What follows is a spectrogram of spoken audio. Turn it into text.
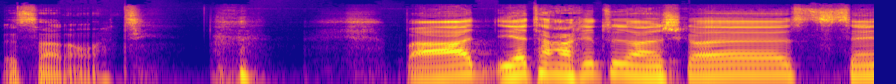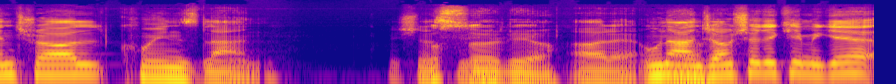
به سلامتی بعد یه تحقیق تو دانشگاه سنترال کوینزلند؟ استرالیا آره اون آه. انجام شده که میگه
